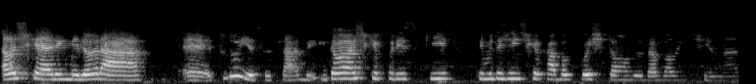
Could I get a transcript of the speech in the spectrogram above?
elas querem melhorar, é, tudo isso, sabe? Então eu acho que é por isso que tem muita gente que acaba gostando da Valentina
